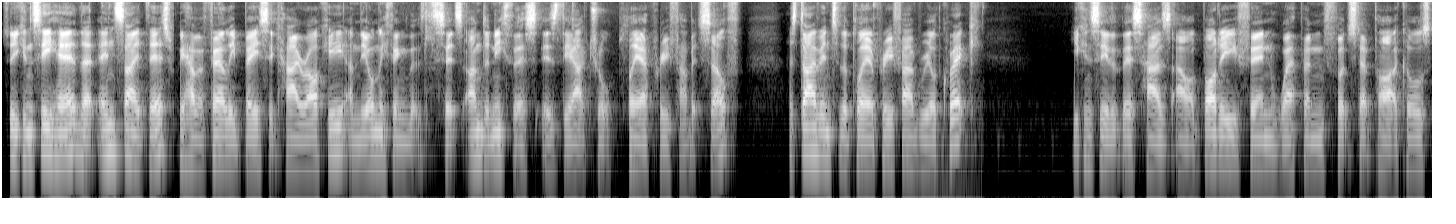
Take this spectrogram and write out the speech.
So you can see here that inside this, we have a fairly basic hierarchy, and the only thing that sits underneath this is the actual player prefab itself. Let's dive into the player prefab real quick. You can see that this has our body, fin, weapon, footstep particles.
